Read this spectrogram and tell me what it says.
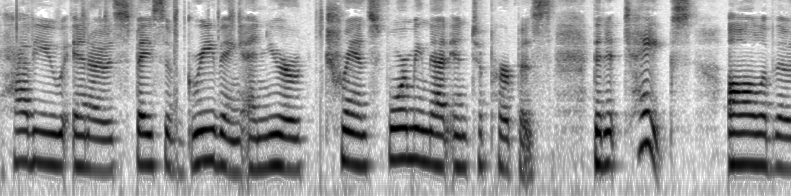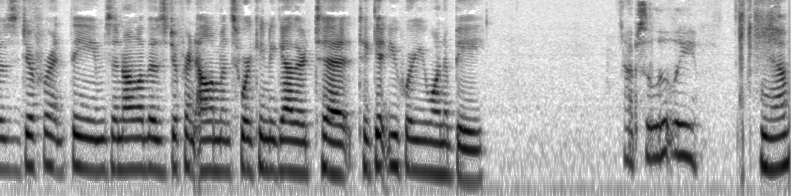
have you in a space of grieving and you're transforming that into purpose, that it takes all of those different themes and all of those different elements working together to to get you where you want to be. Absolutely. Yeah.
